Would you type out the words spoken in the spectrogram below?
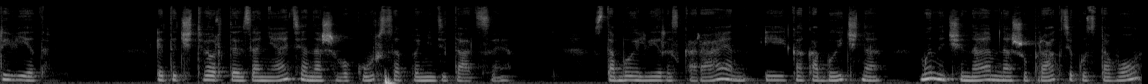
Привет! Это четвертое занятие нашего курса по медитации. С тобой Эльвира Скараин, и, как обычно, мы начинаем нашу практику с того,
